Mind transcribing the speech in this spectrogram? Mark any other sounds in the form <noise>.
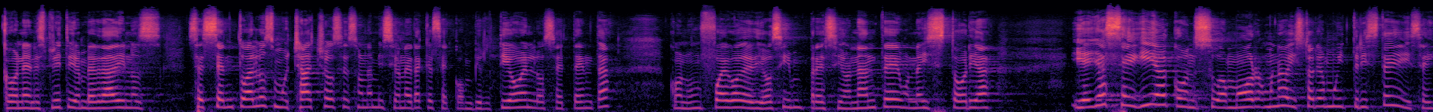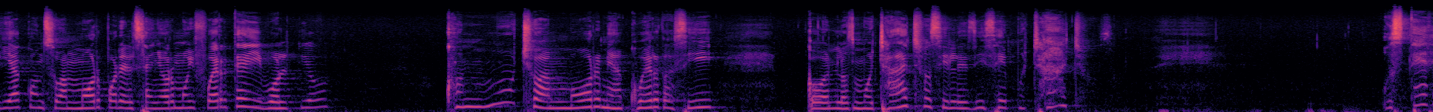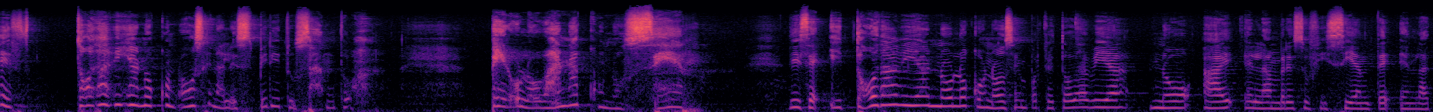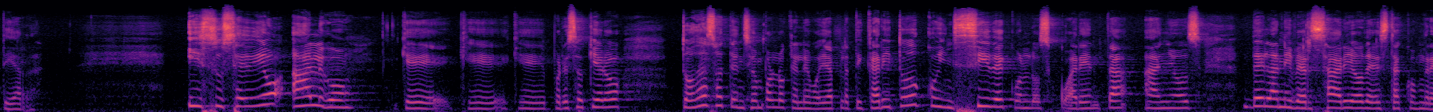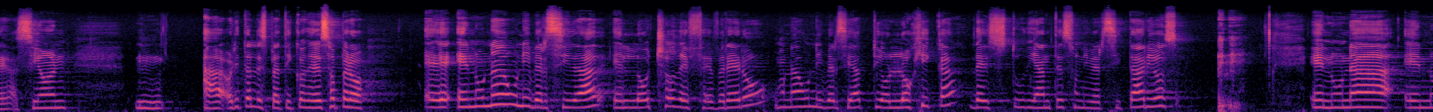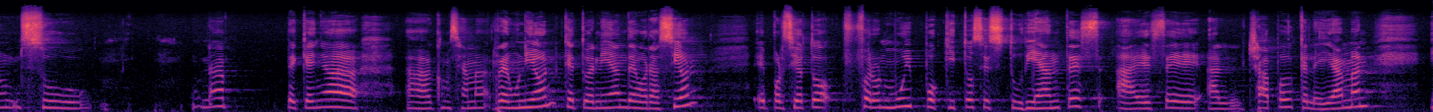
con el Espíritu y en verdad y nos se sentó a los muchachos, es una misionera que se convirtió en los 70 con un fuego de Dios impresionante, una historia. Y ella seguía con su amor, una historia muy triste y seguía con su amor por el Señor muy fuerte y volvió con mucho amor, me acuerdo así, con los muchachos y les dice, muchachos, ustedes todavía no conocen al Espíritu Santo, pero lo van a conocer. Dice, y todavía no lo conocen porque todavía no hay el hambre suficiente en la tierra. Y sucedió algo que, que, por eso quiero toda su atención por lo que le voy a platicar y todo coincide con los 40 años del aniversario de esta congregación. Ah, ahorita les platico de eso, pero eh, en una universidad el 8 de febrero, una universidad teológica de estudiantes universitarios, <clears throat> en una, en su, una pequeña, ah, ¿cómo se llama?, reunión que tenían de oración. Eh, por cierto, fueron muy poquitos estudiantes a ese, al chapel que le llaman,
